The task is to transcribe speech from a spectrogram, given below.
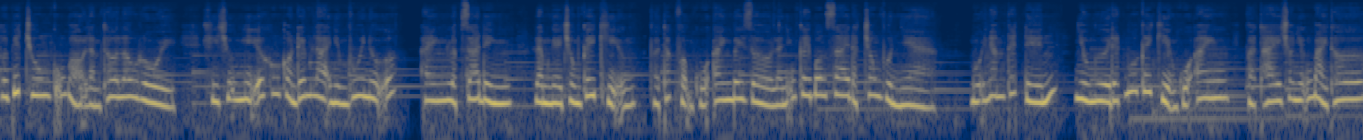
tôi biết trung cũng bỏ làm thơ lâu rồi, khi chữ nghĩa không còn đem lại niềm vui nữa. Anh lập gia đình, làm nghề trồng cây kiểng và tác phẩm của anh bây giờ là những cây bonsai đặt trong vườn nhà. Mỗi năm tết đến nhiều người đặt mua cây kiểng của anh và thay cho những bài thơ,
